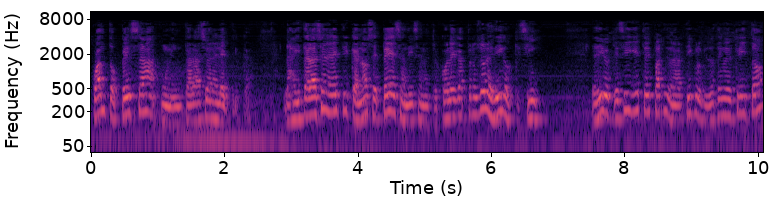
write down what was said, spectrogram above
cuánto pesa una instalación eléctrica. Las instalaciones eléctricas no se pesan, dice nuestro colega, pero yo les digo que sí. Les digo que sí, y esto es parte de un artículo que yo tengo escrito,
